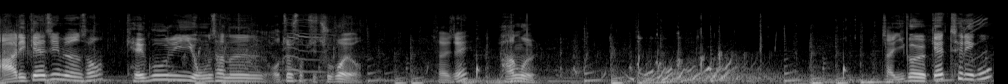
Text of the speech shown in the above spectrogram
알이 깨지면서 개구리 용사는 어쩔 수 없이 죽어요. 자 이제 방울. 자 이걸 깨트리고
